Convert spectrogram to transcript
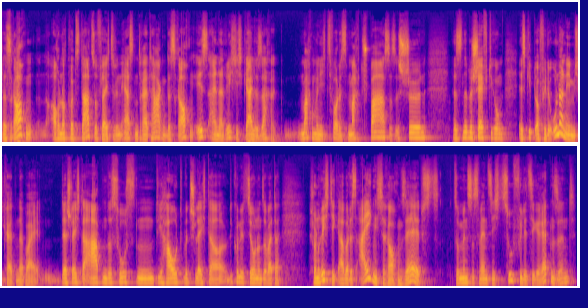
das Rauchen, auch noch kurz dazu, vielleicht zu den ersten drei Tagen, das Rauchen ist eine richtig geile Sache. Machen wir nichts vor, das macht Spaß, das ist schön, das ist eine Beschäftigung. Es gibt auch viele Unannehmlichkeiten dabei. Der schlechte Atem, das Husten, die Haut wird schlechter, die Kondition und so weiter. Schon richtig, aber das eigentliche Rauchen selbst, zumindest wenn es nicht zu viele Zigaretten sind,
